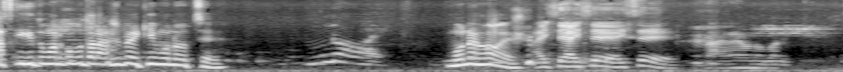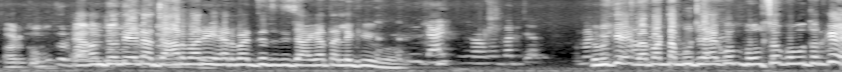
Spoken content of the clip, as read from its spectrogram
আজকে কি তোমার কবুতর আসবে? কি মনে হচ্ছে? মনে হয়? আইসে আর কবুতর এখন যদি এটা যার বাড়ি হের বাড়িতে যদি জায়গা তাহলে কি হব তুমি কি ব্যাপারটা বুঝায় বলছো কবুতরকে?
